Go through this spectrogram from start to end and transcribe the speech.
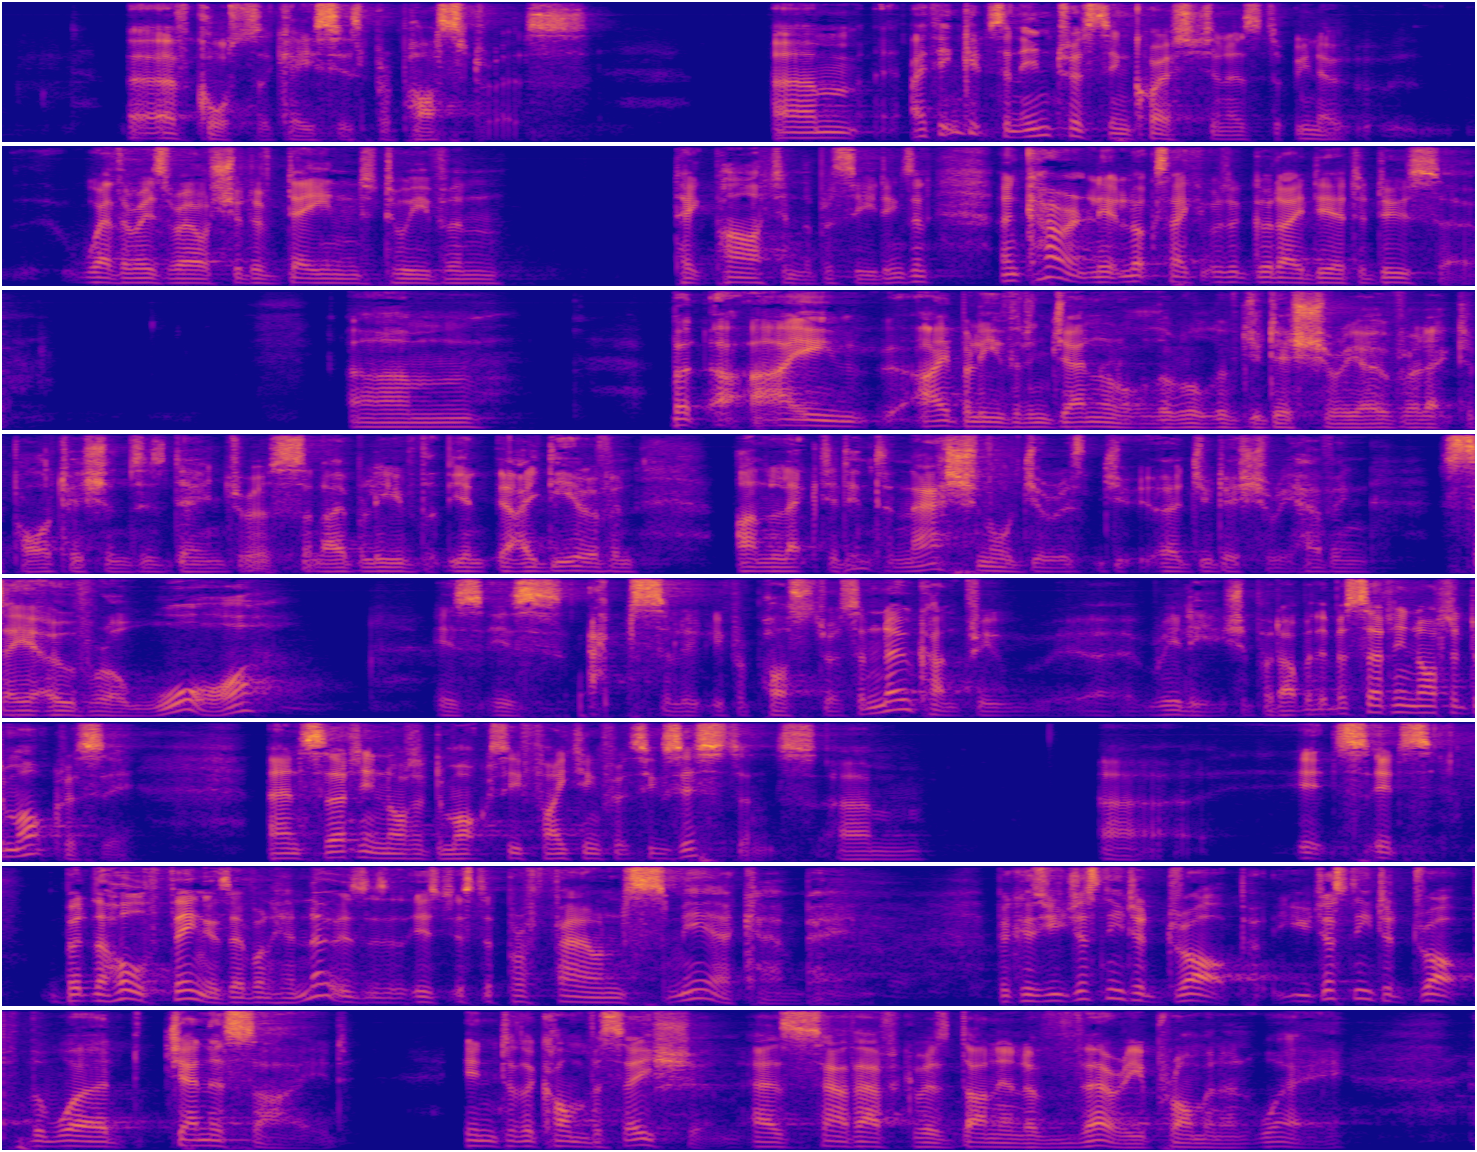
uh, of course, the case is preposterous. Um, I think it's an interesting question as to, you know, whether Israel should have deigned to even take part in the proceedings. And, and currently it looks like it was a good idea to do so. Um, but I, I believe that in general, the rule of judiciary over elected politicians is dangerous. And I believe that the, the idea of an unelected international juris, ju, uh, judiciary having say over a war is, is absolutely preposterous. And no country uh, really should put up with it, but certainly not a democracy. And certainly not a democracy fighting for its existence. Um, uh, it's, it's, but the whole thing, as everyone here knows, is, is just a profound smear campaign. Because you just need to drop, you just need to drop the word genocide into the conversation, as South Africa has done in a very prominent way.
